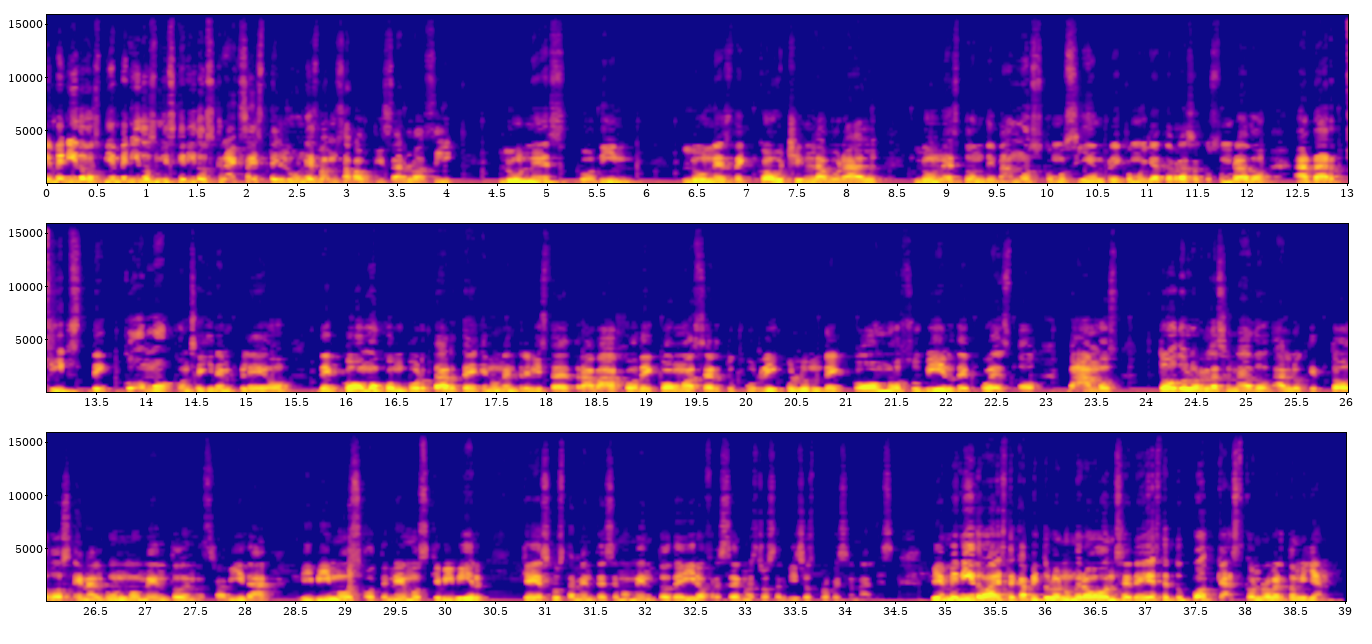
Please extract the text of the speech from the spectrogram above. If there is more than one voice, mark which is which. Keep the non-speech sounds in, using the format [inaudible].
Speaker 1: Bienvenidos, bienvenidos mis queridos cracks a este lunes, vamos a bautizarlo así, lunes Godín, lunes de coaching laboral, lunes donde vamos como siempre y como ya te habrás acostumbrado a dar tips de cómo conseguir empleo, de cómo comportarte en una entrevista de trabajo, de cómo hacer tu currículum, de cómo subir de puesto, vamos todo lo relacionado a lo que todos en algún momento de nuestra vida vivimos o tenemos que vivir que es justamente ese momento de ir a ofrecer nuestros servicios profesionales. Bienvenido a este capítulo número 11 de este tu podcast con Roberto Millán.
